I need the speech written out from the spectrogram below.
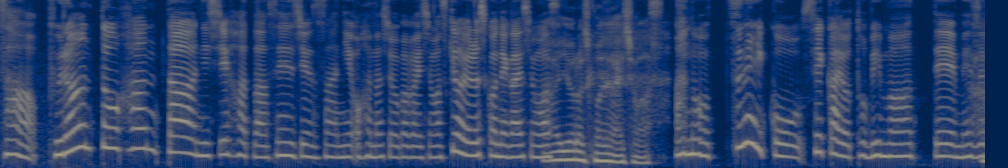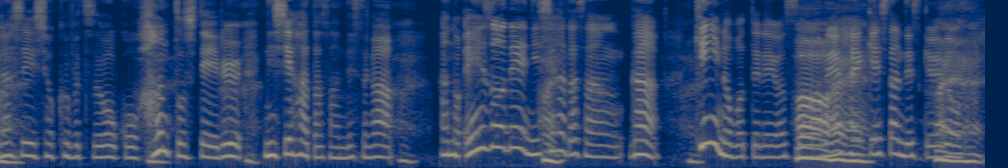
さあプラントハンター西畑清純さんにお話をお伺いします。今日はよろしくお願いします。はいよろしくお願いします。あの常にこう世界を飛び回って珍しい植物をこう、ハントしている西畑さんですが、はい、あの映像で西畑さんが木に登ってる様子をね、はい、拝見したんですけれど、はいはい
